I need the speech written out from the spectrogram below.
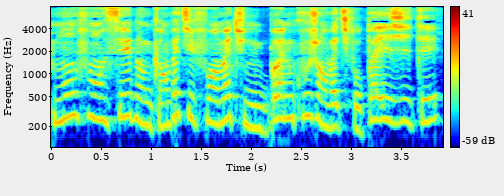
mon foncé. Donc, en fait, il faut en mettre une bonne couche. En fait, il faut pas hésiter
